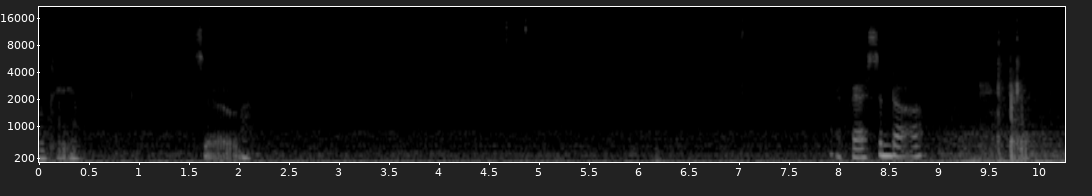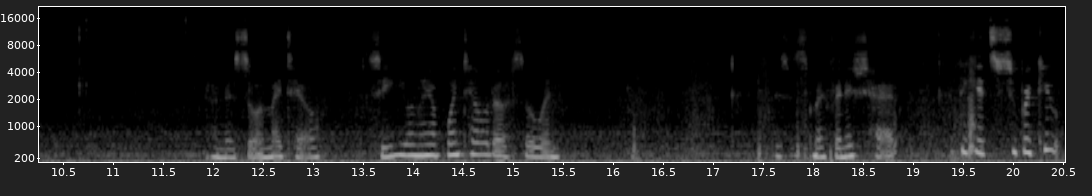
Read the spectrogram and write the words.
Okay, so I fastened off. And I'm in my tail. See, you only have one tail to sew in. This is my finished hat. I think it's super cute.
